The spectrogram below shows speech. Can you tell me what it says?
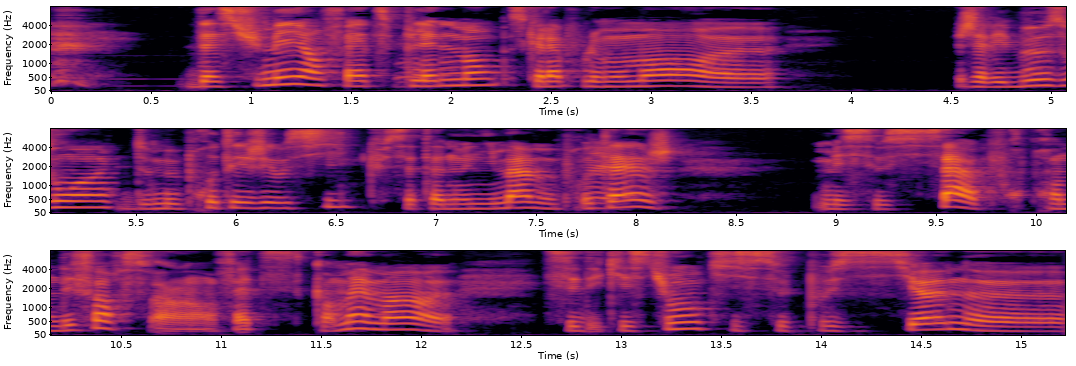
D'assumer en fait pleinement. Parce que là pour le moment euh, j'avais besoin de me protéger aussi que cet anonymat me protège. Mais c'est aussi ça pour prendre des forces. Enfin en fait quand même hein, c'est des questions qui se positionnent euh,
